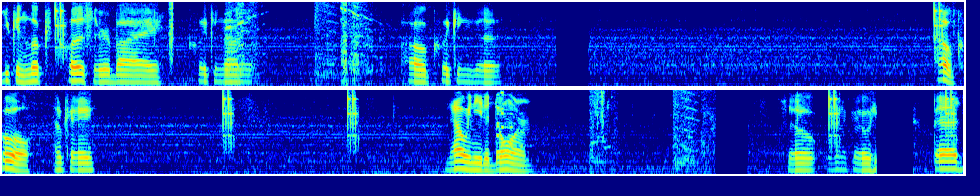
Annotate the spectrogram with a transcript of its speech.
you can look closer by clicking on it. Oh, clicking the Oh, cool. Okay. Now we need a dorm. So we're gonna go here, bed.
